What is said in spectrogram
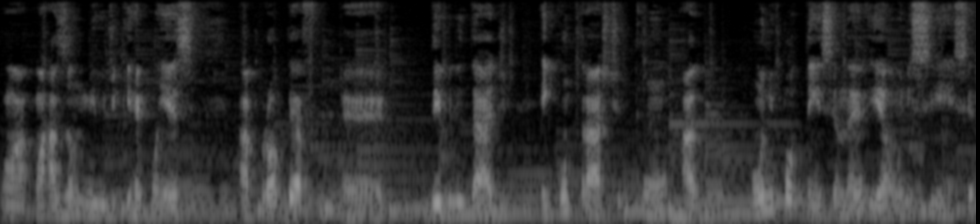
Uma, uma razão humilde que reconhece a própria é, debilidade em contraste com a onipotência né, e a onisciência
